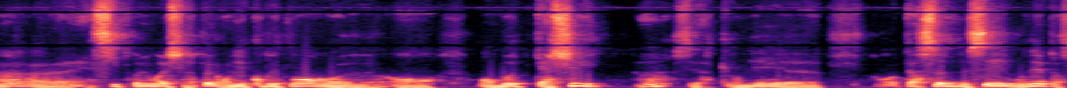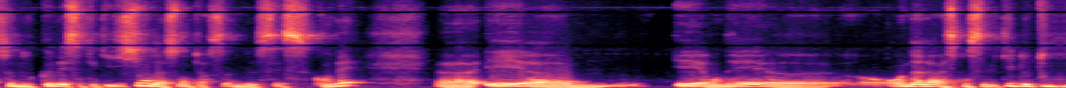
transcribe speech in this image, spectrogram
Hein, les six premiers mois chez Apple, on est complètement euh, en, mode caché, hein. c'est-à-dire qu'on est, euh, personne ne sait où on est, personne ne connaît cette acquisition, de toute façon, personne ne sait ce qu'on est, et, et on, est, on a la responsabilité de tout.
